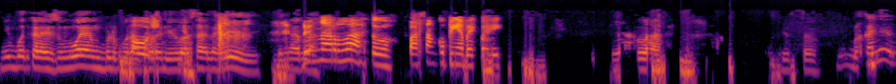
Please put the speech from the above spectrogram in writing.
ini buat kalian semua yang berpura-pura di luar sana. Hei, dengarlah, dengarlah tuh pasang kupingnya baik-baik dengarlah. Gitu. Makanya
